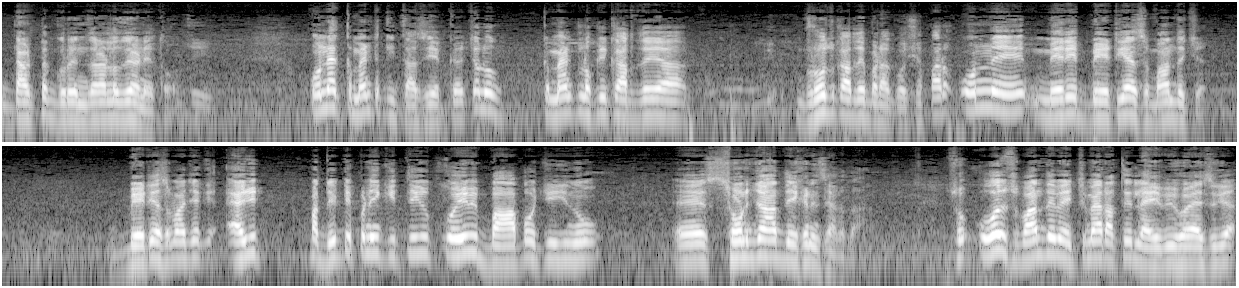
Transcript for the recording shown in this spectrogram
ਡਾਕਟਰ ਗੁਰਿੰਦਰ ਲੁਧਿਆਣੇ ਤੋਂ। ਜੀ। ਉਹਨੇ ਕਮੈਂਟ ਕੀਤਾ ਸੀ ਇੱਕ ਚਲੋ ਕਮੈਂਟ ਲੋਕੀ ਕਰਦੇ ਆ ਵਿਰੋਧ ਕਰਦੇ ਬੜਾ ਕੁਛ ਪਰ ਉਹਨੇ ਮੇਰੇ ਬੇਟੀਆਂ ਸੰਬੰਧ ਚ ਬੇਟੀਆਂ ਸੰਬੰਧ ਚ ਇੱਕ ਐਜੀ ਭੱਦੀ ਟਿੱਪਣੀ ਕੀਤੀ ਕਿ ਕੋਈ ਵੀ ਬਾਪ ਉਹ ਚੀਜ਼ ਨੂੰ ਸੁਣ ਜਾਂ ਦੇਖ ਨਹੀਂ ਸਕਦਾ। ਸੋ ਉਸ ਸੰਬੰਧ ਦੇ ਵਿੱਚ ਮੈਂ ਰਾਤੀ ਲਾਈਵ ਵੀ ਹੋਇਆ ਸੀਗਾ।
